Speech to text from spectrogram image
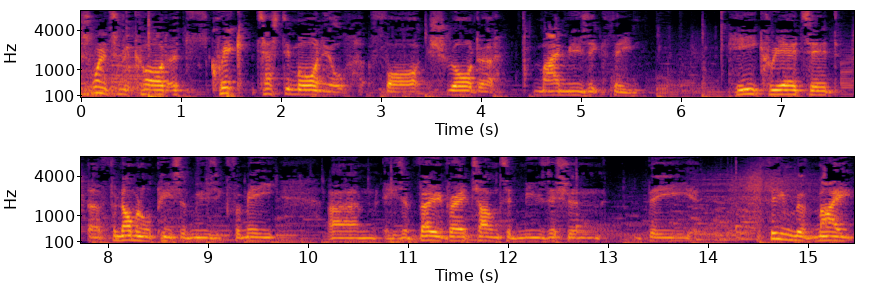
just wanted to record a quick testimonial for Schroeder, my music theme. He created a phenomenal piece of music for me. Um, he's a very, very talented musician. The theme of my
